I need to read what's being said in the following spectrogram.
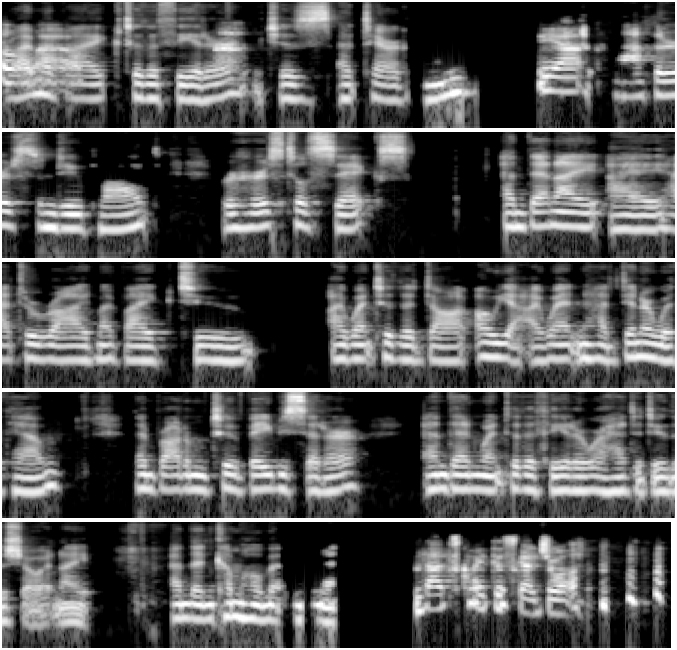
Ride wow. my bike to the theater, which is at Tarragon. Yeah. Bathurst and Dupont. Rehearse till six. And then I, I had to ride my bike to, I went to the dock. Oh, yeah. I went and had dinner with him, then brought him to a babysitter, and then went to the theater where I had to do the show at night, and then come home at midnight. That's quite the schedule.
